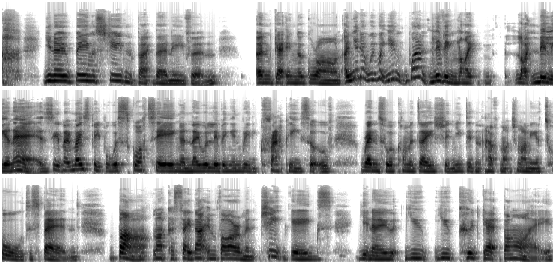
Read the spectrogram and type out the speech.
you know being a student back then even and getting a grant. And you know we, we weren't living like like millionaires you know most people were squatting and they were living in really crappy sort of rental accommodation. You didn't have much money at all to spend. But like i say that environment cheap gigs you know you you could get by.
